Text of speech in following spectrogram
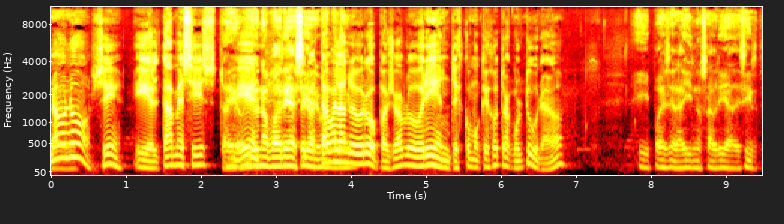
No, eh, no, sí. Y el Támesis también. uno podría decir, Pero estaba hablando de Europa, yo hablo de Oriente, es como que es otra cultura, ¿no? Y puede ser ahí, no sabría decirte.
